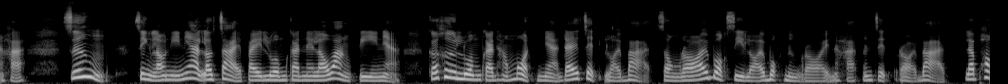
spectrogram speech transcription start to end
นะคะ ซึ่งสิ่งเหล่านี้เนี่ยเราจ่ายไปรวมกันในระหว่างปีเนี่ยก็คือรวมกันทั้งหมดเนี่ยได้ 700 บาท 200บวก400บวก100นะคะเป็น 700 บาท แล้วพอ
